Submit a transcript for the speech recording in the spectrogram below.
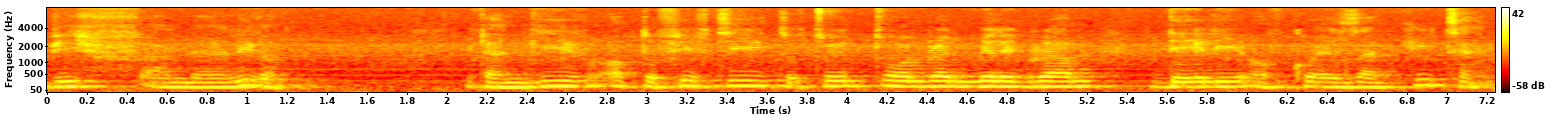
beef, and uh, liver. You can give up to 50 to 200 milligram daily of coenzyme Q10.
